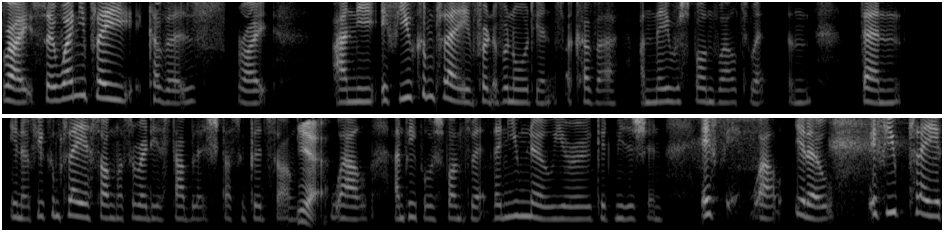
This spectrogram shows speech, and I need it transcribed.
right, so when you play covers, right, and you if you can play in front of an audience a cover and they respond well to it and then you know, if you can play a song that's already established, that's a good song. Yeah. Well, and people respond to it, then you know you're a good musician. If well, you know, if you play a,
